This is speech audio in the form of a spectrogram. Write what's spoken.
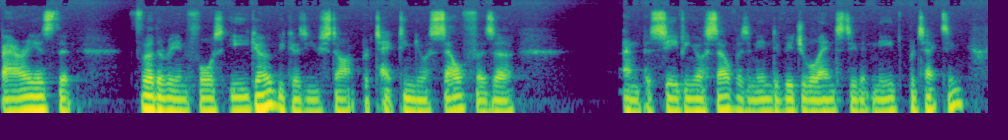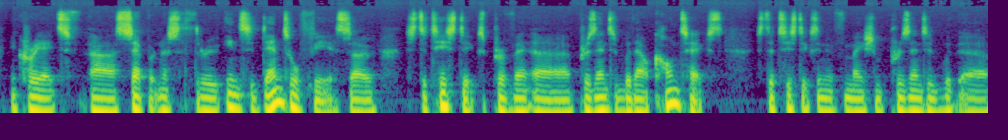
barriers that further reinforce ego because you start protecting yourself as a and perceiving yourself as an individual entity that needs protecting. It creates uh, separateness through incidental fear. So, statistics prevent, uh, presented without context, statistics and information presented with uh,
